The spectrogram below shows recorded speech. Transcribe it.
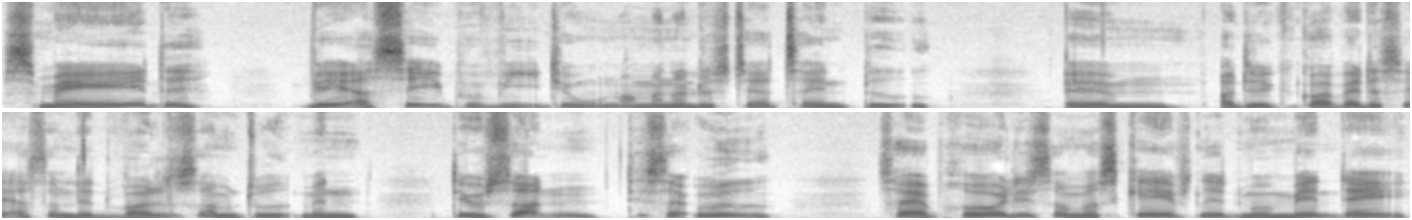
smage det ved at se på videoen, og man har lyst til at tage en bid. Øhm, og det kan godt være, det ser sådan lidt voldsomt ud, men det er jo sådan, det ser ud. Så jeg prøver ligesom at skabe sådan et moment af,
